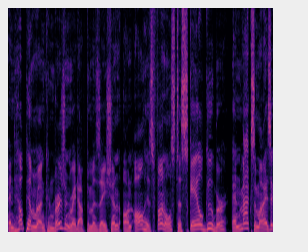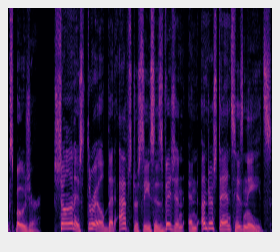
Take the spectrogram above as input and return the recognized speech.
and help him run conversion rate optimization on all his funnels to scale Goober and maximize exposure. Sean is thrilled that Appster sees his vision and understands his needs.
